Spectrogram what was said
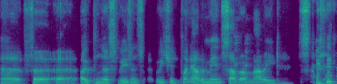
uh, for uh, openness reasons, we should point out that me and Sava are married. we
